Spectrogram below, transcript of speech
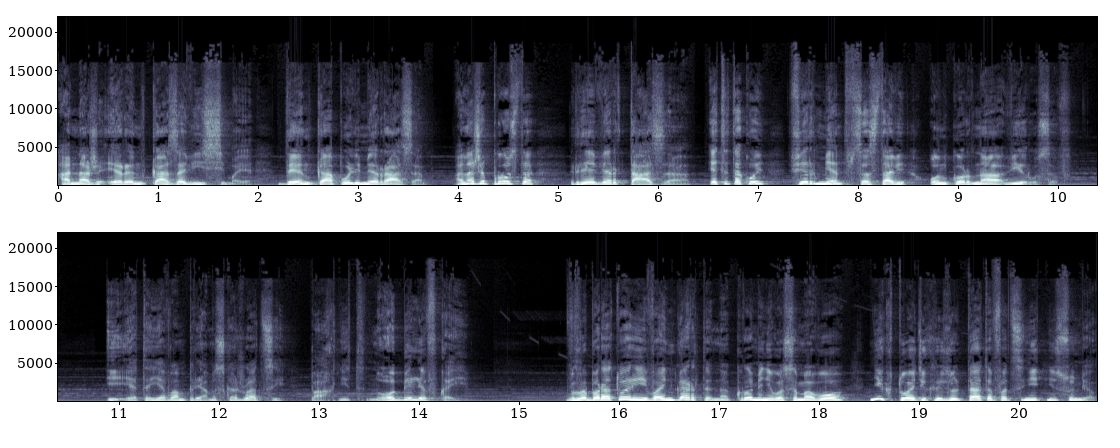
она же РНК-зависимая, ДНК-полимераза, она же просто ревертаза. Это такой фермент в составе онкорновирусов. И это я вам прямо скажу, отцы, пахнет Нобелевкой. В лаборатории Вайнгартена, кроме него самого, никто этих результатов оценить не сумел.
